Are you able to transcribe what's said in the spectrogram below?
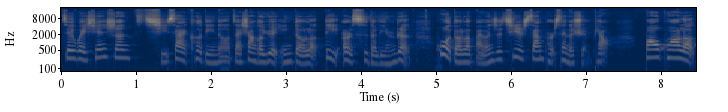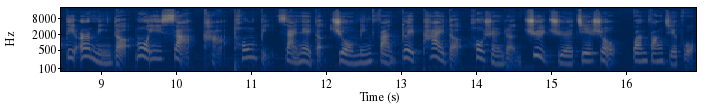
这位先生齐塞克迪呢，在上个月赢得了第二次的连任，获得了百分之七十三 percent 的选票。包括了第二名的莫伊萨卡通比在内的九名反对派的候选人拒绝接受官方结果，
